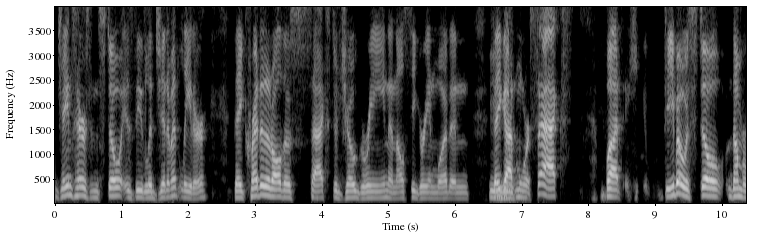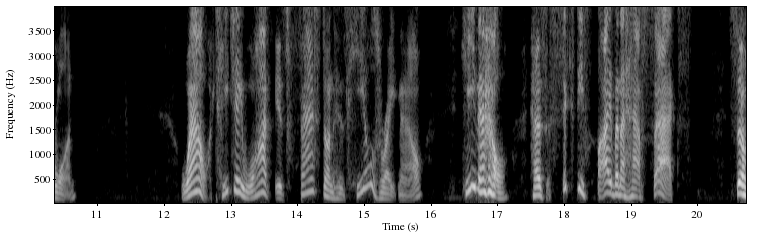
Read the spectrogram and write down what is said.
James Harrison still is the legitimate leader. They credited all those sacks to Joe Greene and LC Greenwood, and they mm-hmm. got more sacks, but he, Deebo is still number one. Wow, TJ Watt is fast on his heels right now. He now has 65 and a half sacks. So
